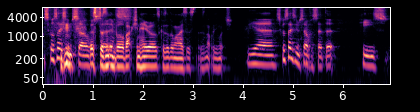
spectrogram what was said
Scorsese himself. This doesn't involve action heroes because otherwise there's, there's not really much. Yeah, Scorsese himself has said that he's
